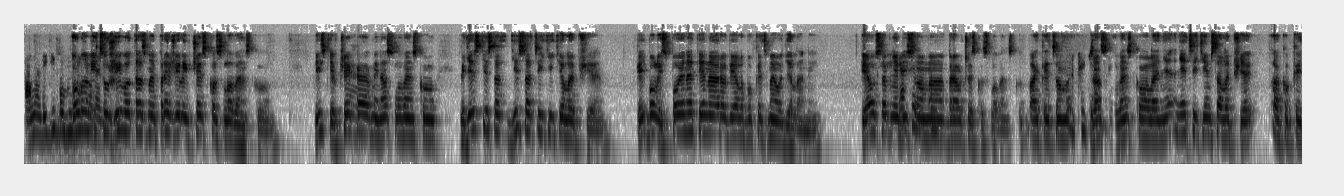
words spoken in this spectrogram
Ale lidi bohužel Polovicu života sme prežili v Československu. Vy ste v Čechách, my na Slovensku. Kde, ste sa, kde sa cítite lepšie? Keď boli spojené tie národy, alebo keď sme oddelení? Ja osobne by som myslím... bral Československo. Aj keď som Určite. za Slovensko, ale ne, necítim sa lepšie, ako keď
